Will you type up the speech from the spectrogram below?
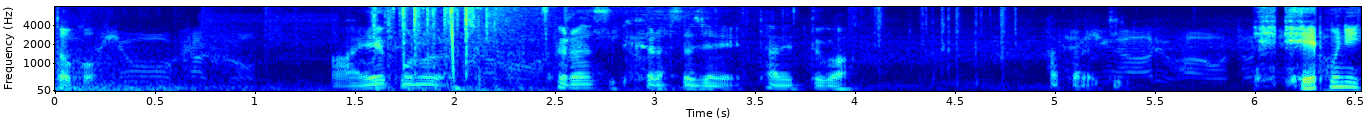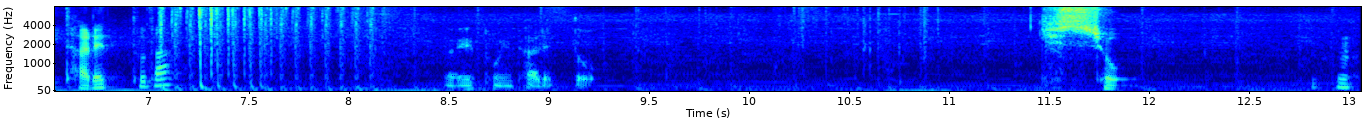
たか。あ、エーポのクラス、クラスターじゃねえ、タレットが働いて敵がアルファを取りえここにタレットだ？る。エーポにタレット。一緒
